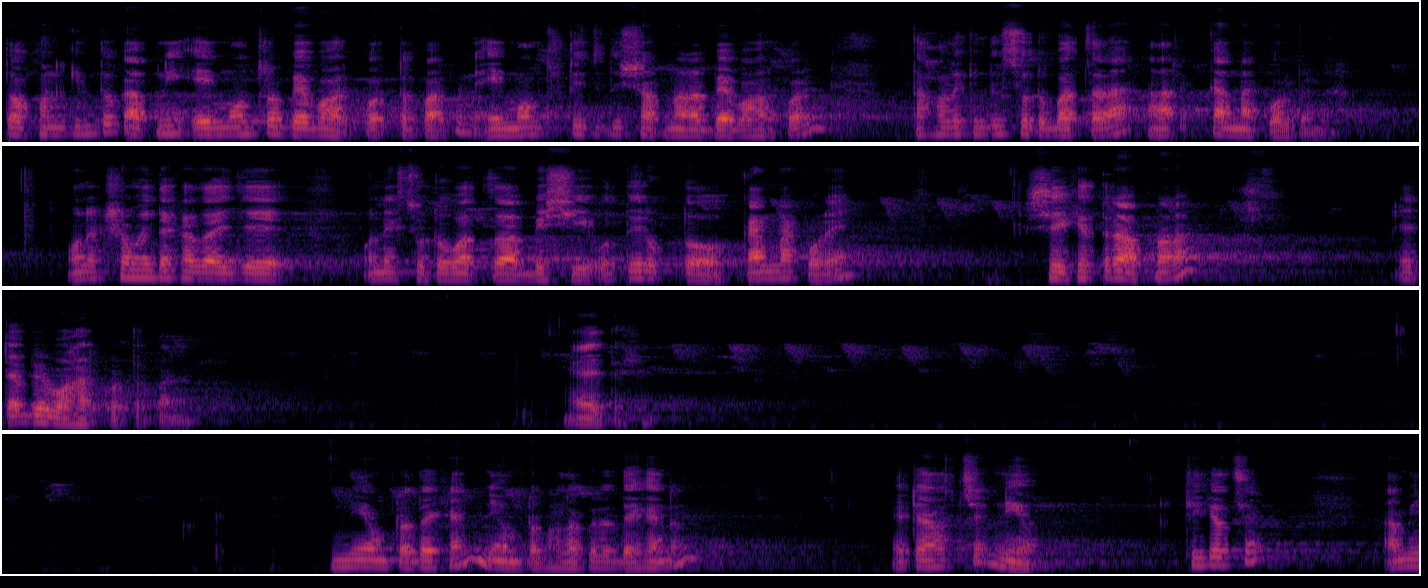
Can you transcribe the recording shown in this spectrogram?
তখন কিন্তু আপনি এই মন্ত্র ব্যবহার করতে পারবেন। এই মন্ত্রটি যদি আপনারা ব্যবহার করেন, তাহলে কিন্তু ছোট বাচ্চারা আর কান্না করবে না। অনেক সময় দেখা যায় যে, অনেক ছোট বাচ্চা বেশি অতিরিক্ত কান্না করে, সেই ক্ষেত্রে আপনারা এটা ব্যবহার করতে পারেন। এই দেখেন। নিয়মটা দেখেন, নিয়মটা ভালো করে দেখে নেন। এটা হচ্ছে নিয়ম, ঠিক আছে? আমি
